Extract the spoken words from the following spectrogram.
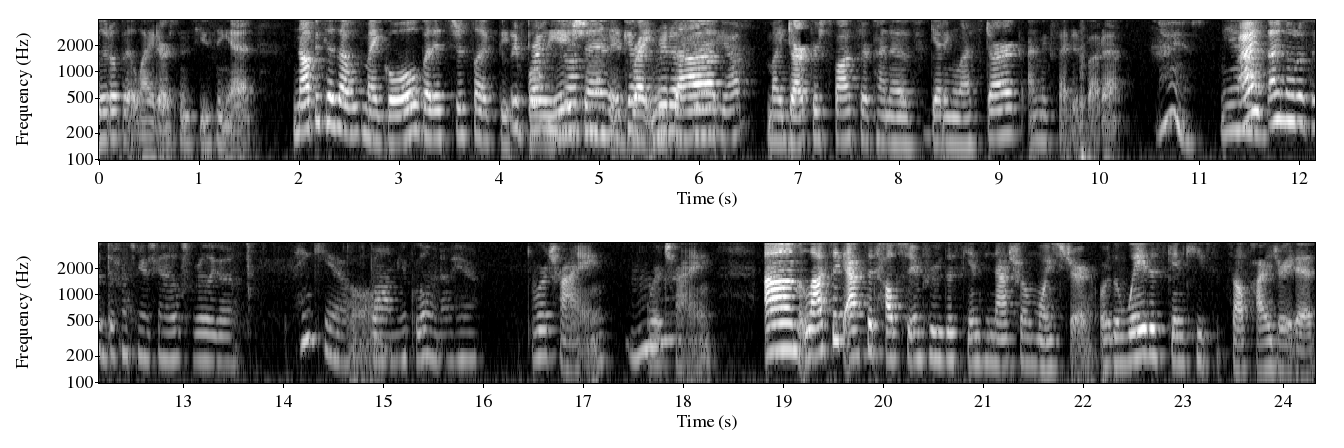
little bit lighter since using it. Not because that was my goal, but it's just like the It brightens up exfoliation, it brightens rid of your- up. yeah. My darker spots are kind of getting less dark. I'm excited about it. Nice. Yeah. I I noticed a difference in your skin. It looks really good. Thank you. It's bomb. You're glowing out here. We're trying. Mm. We're trying. Um, lactic acid helps to improve the skin's natural moisture or the way the skin keeps itself hydrated.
